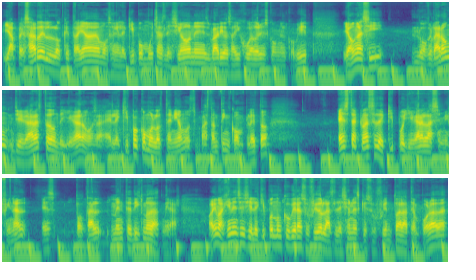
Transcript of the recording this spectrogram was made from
Y a pesar de lo que traíamos en el equipo, muchas lesiones, varios ahí jugadores con el COVID. Y aún así lograron llegar hasta donde llegaron. O sea, el equipo como lo teníamos bastante incompleto. Esta clase de equipo llegar a la semifinal es totalmente digno de admirar. Ahora imagínense si el equipo nunca hubiera sufrido las lesiones que sufrió en toda la temporada,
